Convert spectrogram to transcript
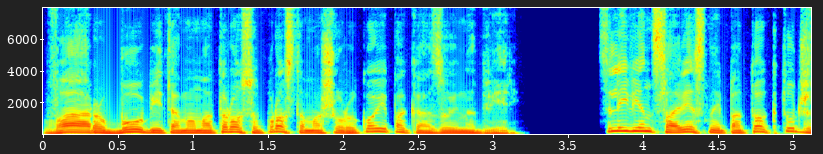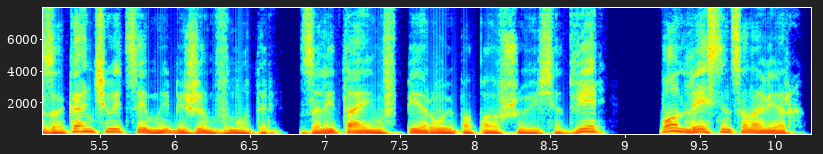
Вару, Буби, тому матросу просто машу рукой и показываю на дверь. Сливин словесный поток тут же заканчивается, и мы бежим внутрь. Залетаем в первую попавшуюся дверь. Вон лестница наверх,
